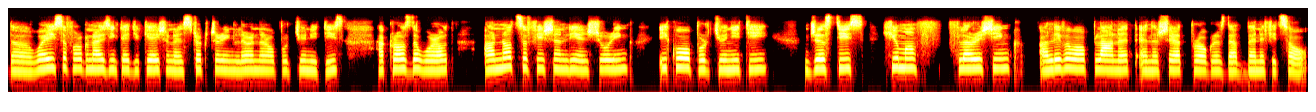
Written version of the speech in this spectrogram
the ways of organizing education and structuring learner opportunities across the world are not sufficiently ensuring equal opportunity, justice, human flourishing, a livable planet, and a shared progress that benefits all.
